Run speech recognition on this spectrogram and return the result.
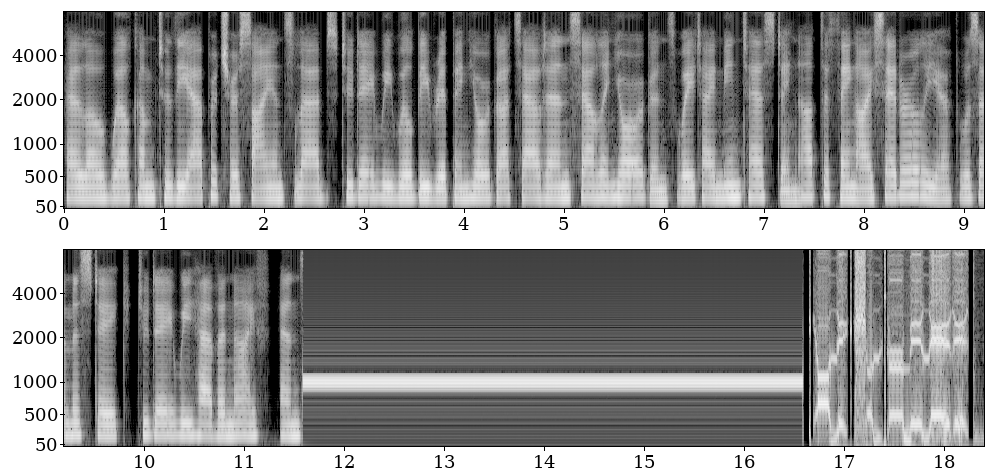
Hello, welcome to the Aperture Science Labs. Today we will be ripping your guts out and selling your organs. Wait, I mean testing, not the thing I said earlier. It was a mistake. Today we have a knife and Your terminated.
